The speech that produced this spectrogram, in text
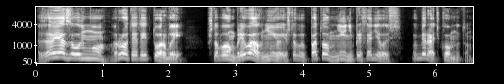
завязывал ему рот этой торбой, чтобы он блевал в нее и чтобы потом мне не приходилось убирать комнату.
